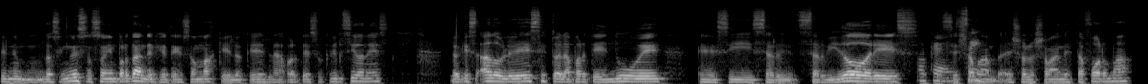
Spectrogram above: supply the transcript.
Los ingresos son importantes, fíjate que son más que lo que es la parte de suscripciones. Lo que es AWS es toda la parte de nube, eh, sí, servidores, Ok, que se sí. llaman, ellos lo llaman de esta forma,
